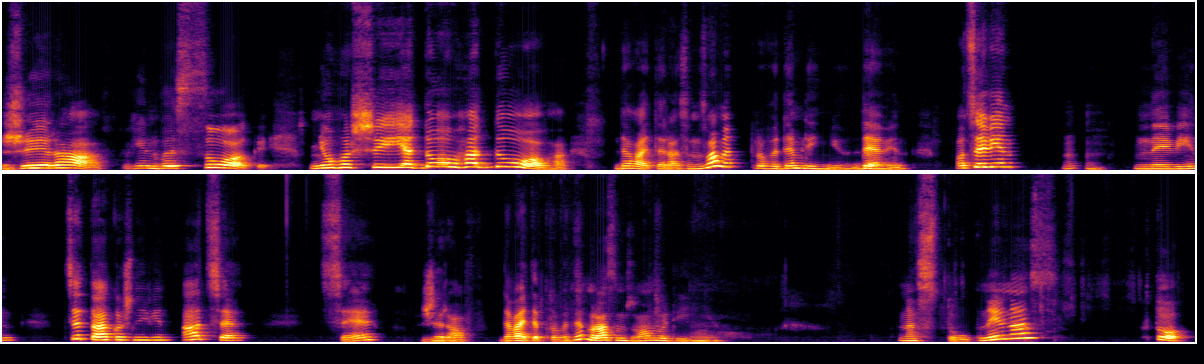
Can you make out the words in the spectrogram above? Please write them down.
Жираф. Він високий. В нього шия довга-довга. Давайте разом з вами проведемо лінію. Де він? Оце він? Не він. Це також не він. А це? Це жираф. Давайте проведемо разом з вами лінію. Наступний в нас хто?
